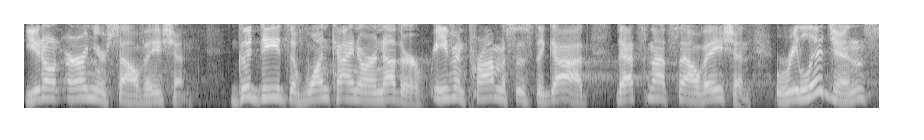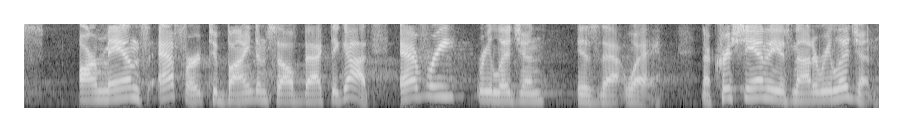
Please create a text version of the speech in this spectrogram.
You don't earn your salvation. Good deeds of one kind or another, even promises to God, that's not salvation. Religions are man's effort to bind himself back to God. Every religion is that way. Now, Christianity is not a religion,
